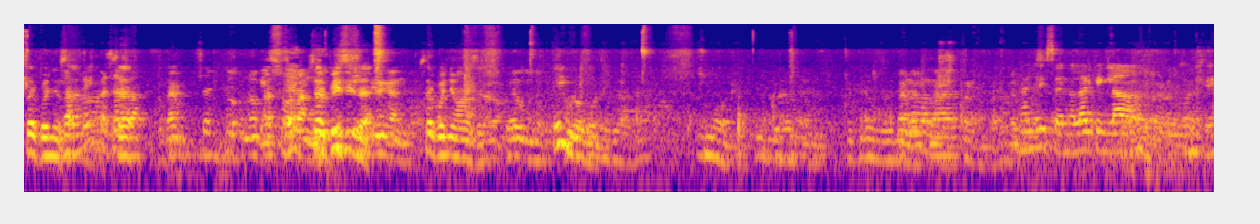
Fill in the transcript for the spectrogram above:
சார் கொஞ்சம் sir. Sir sir. Busy sir sir. கொஞ்சம் வாங்க சார். நன்றி சார். நல்லா இருக்கீங்களா? ஓகே.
